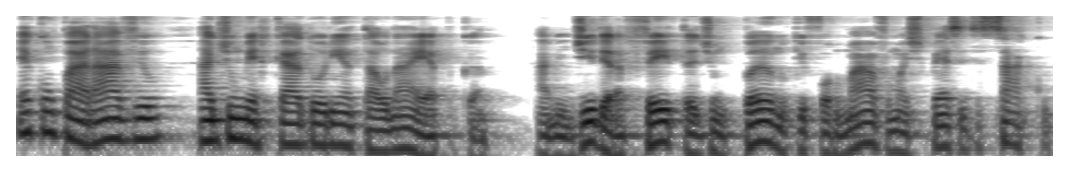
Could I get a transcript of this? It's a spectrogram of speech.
é comparável à de um mercado oriental na época. A medida era feita de um pano que formava uma espécie de saco,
